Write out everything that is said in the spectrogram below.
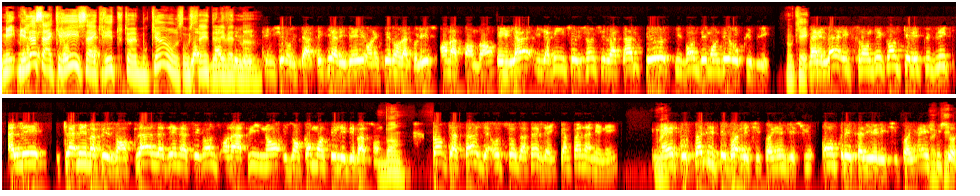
Mais, mais là, ça a créé, ça a créé tout un bouquin au, sein de l'événement. C'est qui est arrivé, on était dans la police en attendant. Et là, il y avait une solution sur la table qu'ils vont demander au public. Mais là, ils se rendaient compte que les publics allaient clamer ma présence. Là, la dernière seconde, on a appris non, ils ont commencé les débats. Bon. Tant qu'à ça, j'ai autre chose à faire, j'ai une campagne à mener. Mais pour pas décevoir les citoyens, je suis entré saluer les citoyens et je suis sûr.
